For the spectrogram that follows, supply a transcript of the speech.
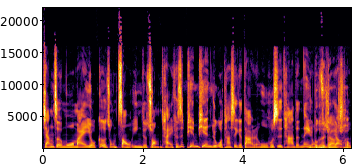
讲者磨麦，有各种噪音的状态。可是偏偏如果他是一个大人物，或是他的内容最重要的，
